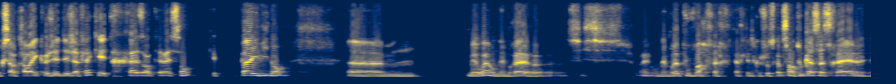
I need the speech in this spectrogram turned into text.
donc c'est un travail que j'ai déjà fait, qui est très intéressant, qui est pas évident. Euh, mais ouais, on aimerait, euh, si- si- ouais, on aimerait pouvoir faire, faire quelque chose comme ça. En tout cas, ça serait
